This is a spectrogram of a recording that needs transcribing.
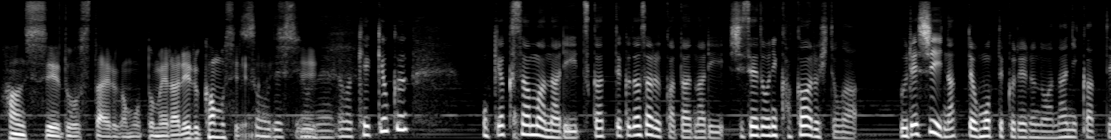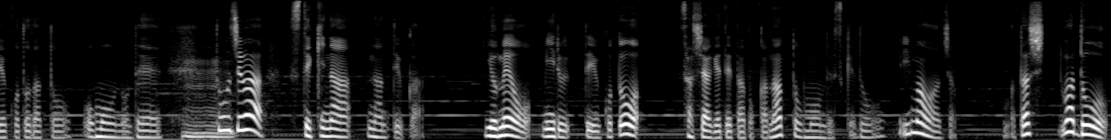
反資生堂スタイルが求められるかもしれないし。そうですよね。だから結局お客様なり使ってくださる方なり資生堂に関わる人が嬉しいなって思ってくれるのは何かっていうことだと思うので、当時は素敵ななんていうか夢を見るっていうことを差し上げてたのかなと思うんですけど今はじゃあ私はど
